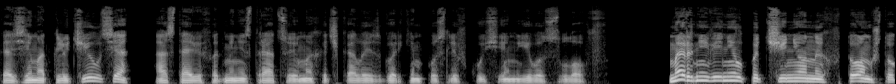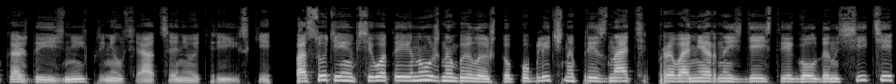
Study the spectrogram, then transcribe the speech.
Казим отключился, оставив администрацию Махачкалы с горьким послевкусием его слов. Мэр не винил подчиненных в том, что каждый из них принялся оценивать риски. По сути, им всего-то и нужно было, чтобы публично признать правомерность действий Голден-Сити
